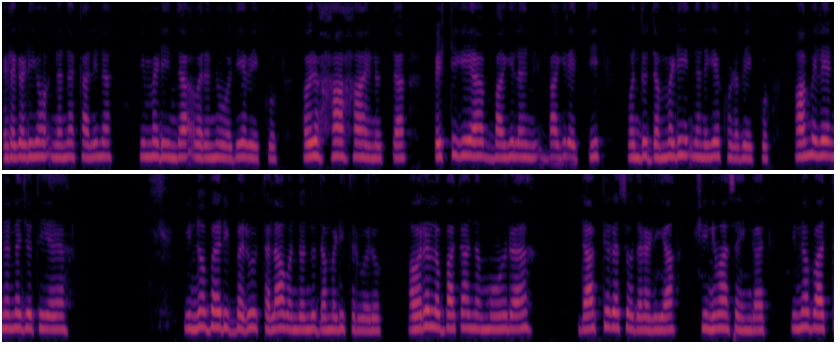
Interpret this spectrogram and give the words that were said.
ಎಡಗಡೆಯೋ ನನ್ನ ಕಾಲಿನ ಹಿಮ್ಮಡಿಯಿಂದ ಅವರನ್ನು ಒದೆಯಬೇಕು. ಅವರು ಹಾ ಹಾ ಎನ್ನುತ್ತಾ ಪೆಟ್ಟಿಗೆಯ ಬಾಗಿಲ ಬಾಗಿಲೆತ್ತಿ ಒಂದು ದಮ್ಮಡಿ ನನಗೆ ಕೊಡಬೇಕು. ಆಮೇಲೆ ನನ್ನ ಜೊತೆಯ ಇನ್ನೊಬ್ಬರಿಬ್ಬರು ತಲಾ ಒಂದೊಂದು ದಮ್ಮಡಿ ತರುವರು. ಅವರಲ್ಲೊಬ್ಬಾತ ನಮ್ಮೂರ ಡಾಕ್ಟರ ಸೋದರಳಿಯ ಶ್ರೀನಿವಾಸ ಇಂಗಾರ್ ಇನ್ನೊಬ್ಬಾತ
